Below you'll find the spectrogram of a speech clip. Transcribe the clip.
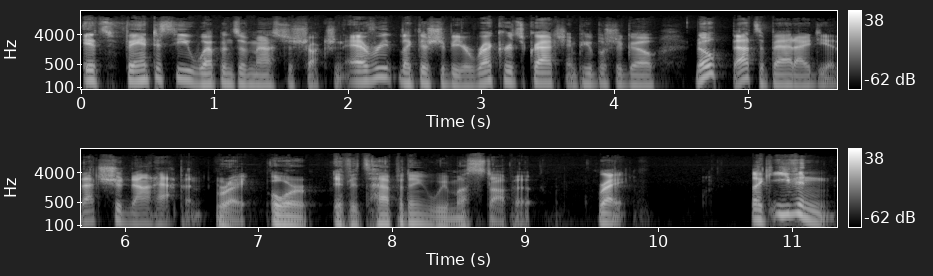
it's fantasy weapons of mass destruction. Every like there should be a record scratch and people should go, "Nope, that's a bad idea. That should not happen." Right. Or if it's happening, we must stop it. Right. Like even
